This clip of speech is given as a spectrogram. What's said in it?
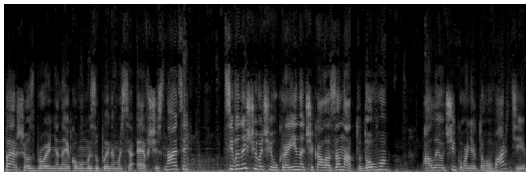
Перше озброєння, на якому ми зупинимося, F-16. Ці винищувачі Україна чекала занадто довго, але очікування того варті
